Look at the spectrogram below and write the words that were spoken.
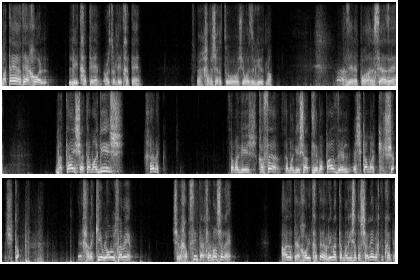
מתי אתה יכול להתחתן, או לרצות להתחתן? יש חבר'ה שרצו שיעור הזוגיות, לא? אז הנה פה, הנושא הזה. מתי שאתה מרגיש חלק. אתה מרגיש חסר, אתה מרגיש שבפאזל יש כמה ש... ש... חלקים לא מושלמים, שמחפשים את ההשלמה שלהם. אז אתה יכול להתחתן, אבל אם אתה מרגיש שאתה שלם, איך תתחתן?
